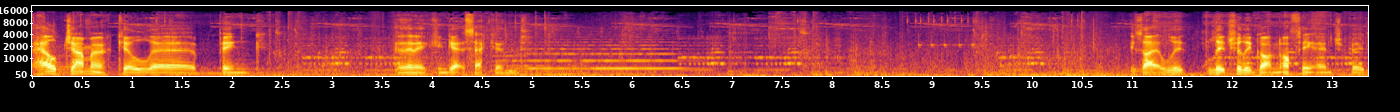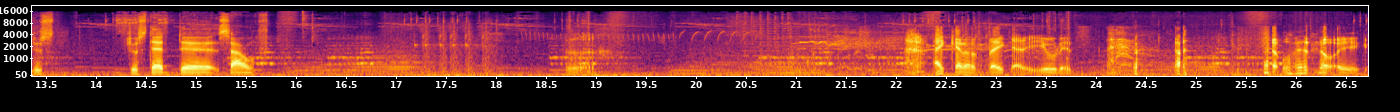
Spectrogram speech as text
help Jammer kill uh, Pink, and then it can get second. He's like li- literally got nothing entropy, just just dead uh, south. I cannot make any units. so annoying.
